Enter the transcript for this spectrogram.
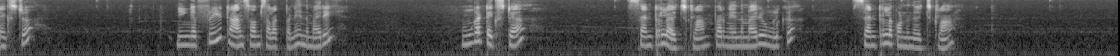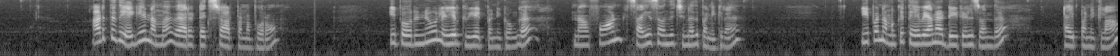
நெக்ஸ்ட்டு நீங்கள் ஃப்ரீ ட்ரான்ஸ்ஃபார்ம் செலக்ட் பண்ணி இந்த மாதிரி உங்கள் டெக்ஸ்ட்டை சென்டரில் வச்சுக்கலாம். பாருங்கள் இந்த மாதிரி உங்களுக்கு சென்டரில் கொண்டு வந்து வச்சுக்கலாம். அடுத்தது எகெயின் நம்ம வேறு டெக்ஸ்ட் ஆட் பண்ண போகிறோம் இப்போ ஒரு நியூ லேயர் க்ரியேட் பண்ணிக்கோங்க. நான் ஃபாண்ட் சைஸை வந்து சின்னது பண்ணிக்கிறேன். இப்போ நமக்கு தேவையான டீட்டெயில்ஸ் வந்து டைப் பண்ணிக்கலாம்.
